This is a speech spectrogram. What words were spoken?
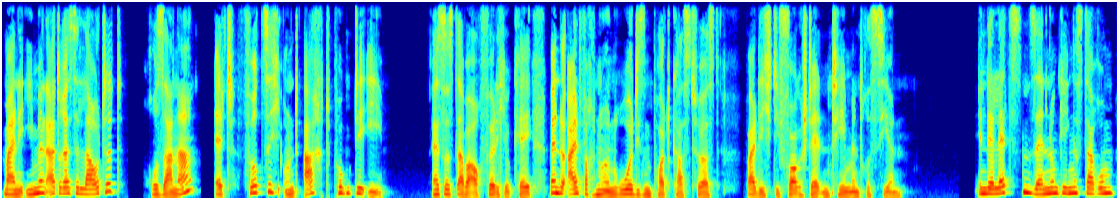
Meine E-Mail-Adresse lautet rosanna at 40 und 8.de. Es ist aber auch völlig okay, wenn du einfach nur in Ruhe diesen Podcast hörst, weil dich die vorgestellten Themen interessieren. In der letzten Sendung ging es darum,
